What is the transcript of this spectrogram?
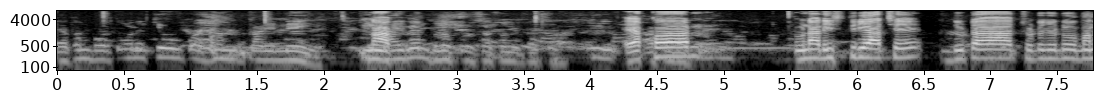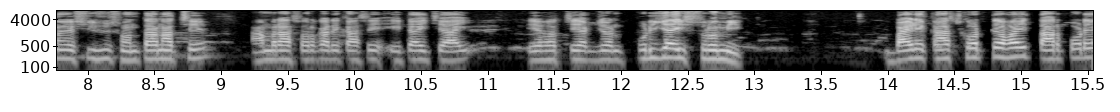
এখন বর্তমানে কেউ উপার্জনকারী নেই। না। চাইবেন ব্লক প্রশাসনের কাছে? কি এখন ওনার স্ত্রী আছে দুটা ছোট ছোট মানে শিশু সন্তান আছে। আমরা সরকারের কাছে এটাই চাই এ হচ্ছে একজন পরিযায়ী শ্রমিক। বাইরে কাজ করতে হয় তারপরে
